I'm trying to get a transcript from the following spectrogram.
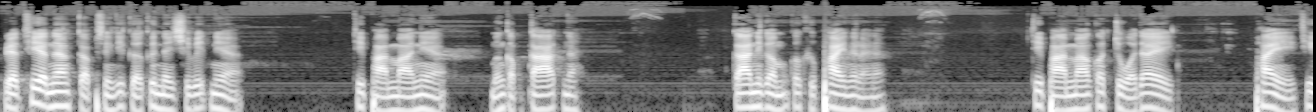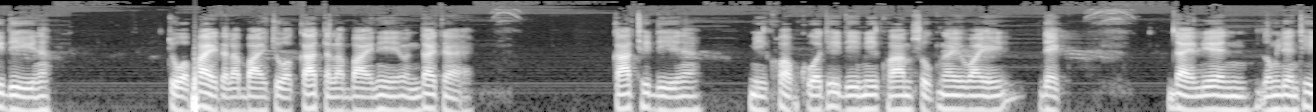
เปรียบเทียบนะกับสิ่งที่เกิดขึ้นในชีวิตเนี่ย ที่ผ่านมาเนี่ยเหมือนกับการ์ดนะการ์ดนี่ก็ก็คือไพ่นั่นแหละนะที่ผ่านมาก็จั่วได้ไพ่ที่ดีนะ จั่วไพ่แต่ละใบจั่วการ์ดแต่ละใบนี่มันได้แต่การ์ดที่ดีนะมีครอบครัวที่ดีมีความสุขในวัยเด็ก ได้เรียนโรงเรียนที่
